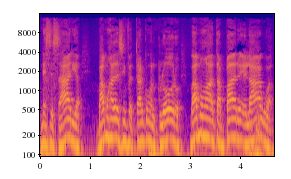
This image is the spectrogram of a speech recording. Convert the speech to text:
necesarias. Vamos a desinfectar con el cloro, vamos a tapar el agua.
